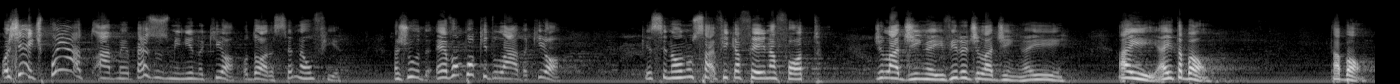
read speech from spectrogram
Ô, gente, põe a. a peça os meninos aqui, ó. Ô, Dora, você não, fia. Ajuda. É, vamos um pouquinho do lado aqui, ó. Porque senão não sai, fica feio na foto. De ladinho aí, vira de ladinho. Aí. Aí, aí tá bom. Tá bom.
